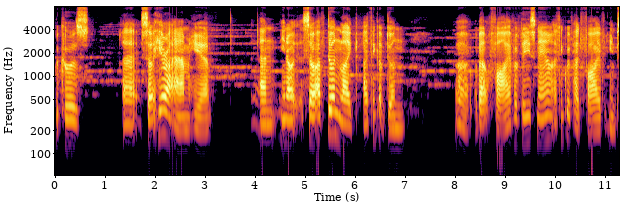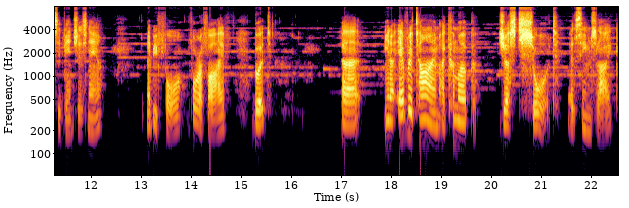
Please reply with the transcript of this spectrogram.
because uh, so here I am here and you know so i've done like i think i've done uh, about five of these now. I think we've had five imps adventures now. Maybe four four or five. But uh, you know every time i come up just short it seems like.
